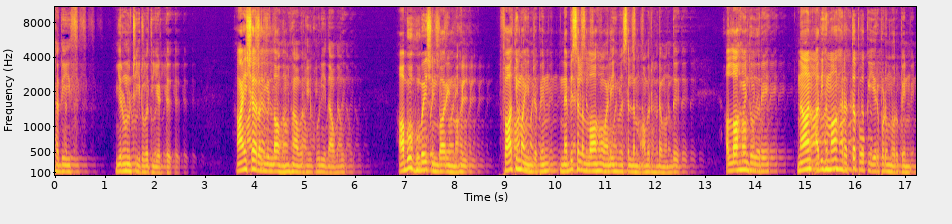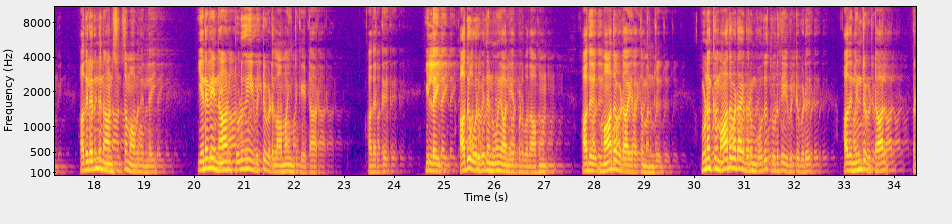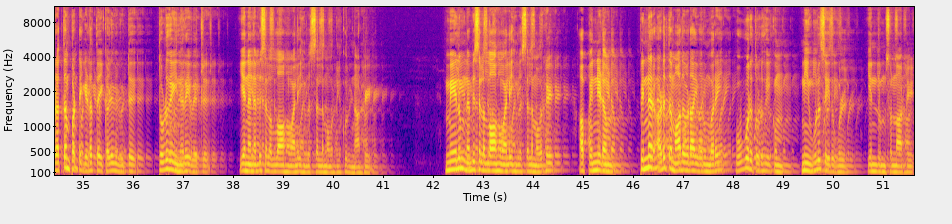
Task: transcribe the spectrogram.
ஹதீஸ் இருநூற்றி இருபத்தி எட்டு. ஆயிஷா ரதி அவர்கள் கூறியதாவது அபு ஹுபைஷ் என்பாரின் மகள் ஃபாத்திமா என்ற பெண் நபிசல்லாஹூ அலி வசல்லம் அவர்களிடம் வந்து அல்லாஹுவின் தூதரே நான் அதிகமாக இரத்தப்போக்கு ஏற்படும் ஒரு பெண். அதிலிருந்து நான் சுத்தமாவதில்லை. எனவே நான் தொழுகையை விட்டு விடலாமா? என்று கேட்டார். அதற்கு இல்லை அது ஒருவித நோயால் ஏற்படுவதாகும். அது மாதவிடாய் இரத்தம் அன்று. உனக்கு மாதவிடாய் வரும்போது தொழுகையை விட்டுவிடு. அது நின்றுவிட்டால் ரத்தம் பட்ட இடத்தை கழுவிவிட்டு தொழுகை நிறைவேற்று என நபிசல்லாஹூ அலிஹி வசல்லம் அவர்கள் கூறினார்கள். மேலும் நபிசல்லாஹூ அலிஹி வசல்லம் அவர்கள் அப்பெண்ணிடம் பின்னர் அடுத்த மாதவிடாய் வரும் வரை ஒவ்வொரு தொழுகைக்கும் நீ உழு செய்து கொள் என்றும் சொன்னார்கள்.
